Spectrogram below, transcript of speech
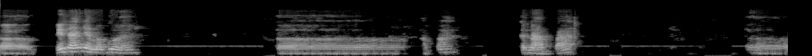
uh, dia nanya sama gue uh, apa kenapa uh,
